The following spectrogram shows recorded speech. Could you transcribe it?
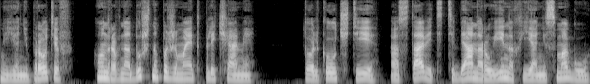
Я не против. Он равнодушно пожимает плечами. Только учти, оставить тебя на руинах я не смогу.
